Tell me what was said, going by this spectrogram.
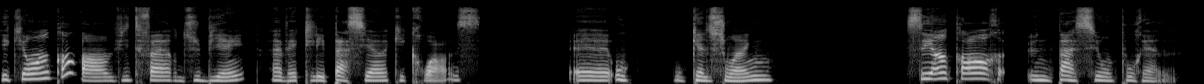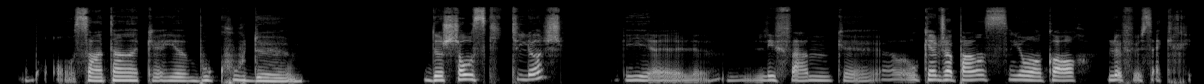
et qui ont encore envie de faire du bien avec les patients qui croisent euh, ou, ou qu'elles soignent. C'est encore une passion pour elles. Bon, on s'entend qu'il y a beaucoup de de choses qui clochent et euh, les femmes que, auxquelles je pense, ils ont encore le feu sacré.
